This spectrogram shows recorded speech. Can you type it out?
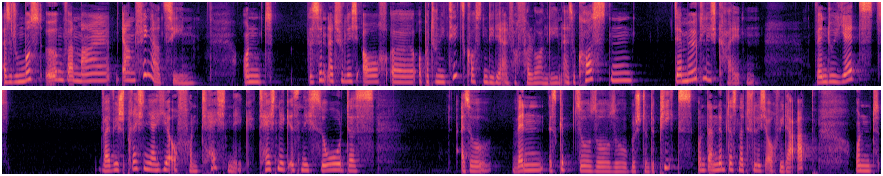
Also du musst irgendwann mal ja, einen Finger ziehen. Und das sind natürlich auch äh, Opportunitätskosten, die dir einfach verloren gehen. Also Kosten der Möglichkeiten. Wenn du jetzt, weil wir sprechen ja hier auch von Technik. Technik ist nicht so, dass, also wenn es gibt so so so bestimmte Peaks und dann nimmt das natürlich auch wieder ab und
